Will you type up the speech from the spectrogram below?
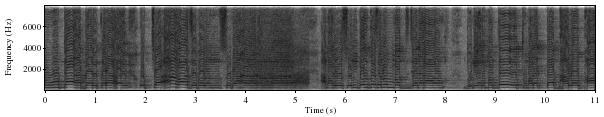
রুটা বের করা হয়। উচ্চ আওয়াজে বলুন সুবাহান আমার রসুল বলতেছেন, উম্মত, জেনে নাও, দুনিয়ার মধ্যে তোমার একটা ভালো ফা,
